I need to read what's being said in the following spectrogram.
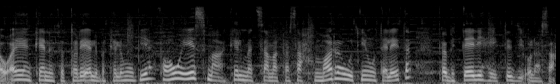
أو ايا كانت الطريقة اللي بكلمه بيها فهو يسمع كلمة سمكة صح مرة واثنين وثلاثة فبالتالي هيبتدي يقولها صح.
